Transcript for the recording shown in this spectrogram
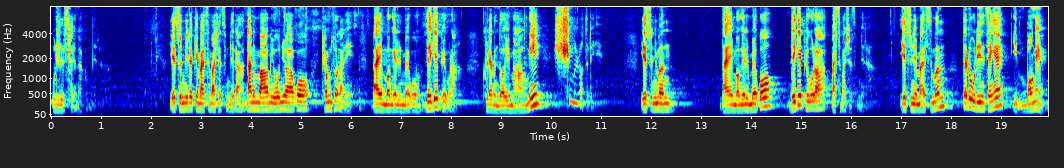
우리를 살려나갑니다. 예수님 이렇게 말씀하셨습니다. 나는 마음이 온유하고 겸손하니 나의 멍에를 메고 내게 배우라. 그러면 너희 마음이 쉼을 얻으리니. 예수님은 나의 멍에를 메고 내게 배우라 말씀하셨습니다. 예수님의 말씀은 때로 우리 인생의 이 멍에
